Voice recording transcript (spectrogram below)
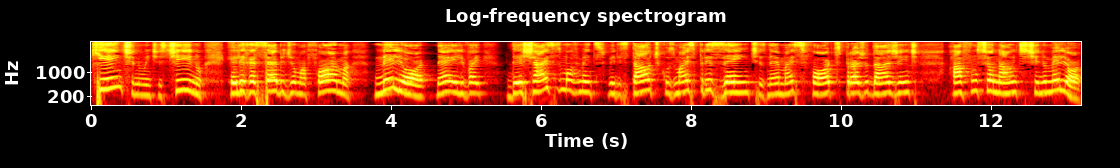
quente no intestino, ele recebe de uma forma melhor, né? Ele vai deixar esses movimentos peristálticos mais presentes, né? Mais fortes para ajudar a gente a funcionar o intestino melhor.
